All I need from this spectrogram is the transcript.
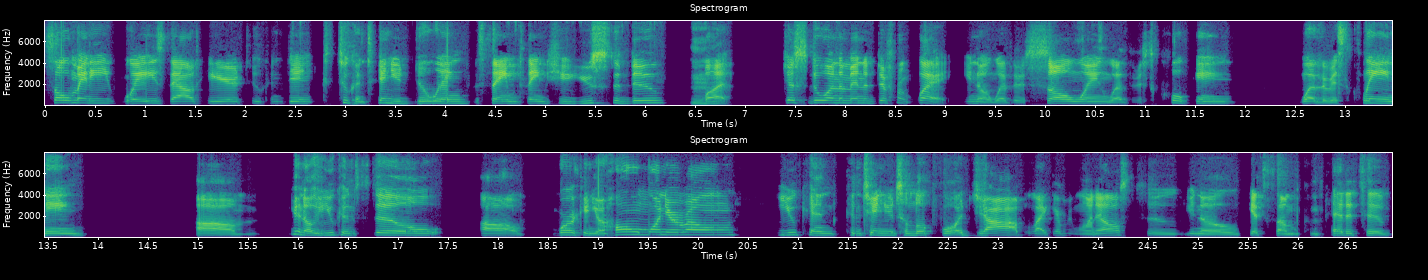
so many ways out here to continue to continue doing the same things you used to do, mm-hmm. but just doing them in a different way. You know, whether it's sewing, whether it's cooking, whether it's cleaning. Um, you know, you can still uh, work in your home on your own. You can continue to look for a job like everyone else to, you know, get some competitive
